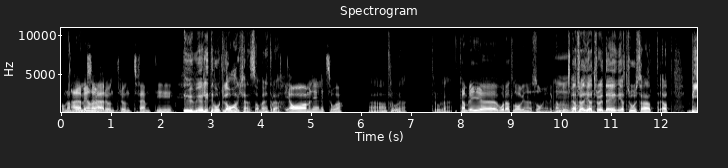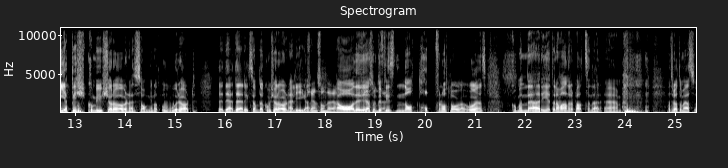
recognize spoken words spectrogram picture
om den håller sig här runt, runt 50... Umeå är lite vårt lag känns som, är det inte det? Ja, men det är lite så. Ja, jag tror det. Tror det. Kan bli uh, vårat lag den här säsongen. Det kan mm. bli jag, tror, jag, tror det, jag tror så att, att BP kommer ju köra över den här säsongen något oerhört. Det, det, det, är liksom, de kommer köra över den här ligan. Känns som det. Ja, det, jag tror inte det, det finns något hopp för något lag att ens komma närheten av andra platsen där. Um, jag tror att de är så,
